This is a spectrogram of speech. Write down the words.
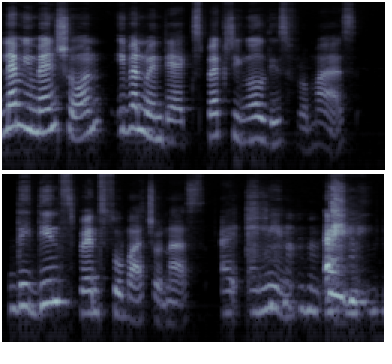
let me mention, even when they're expecting all this from us, they didn't spend so much on us. I, I mean, I mean,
